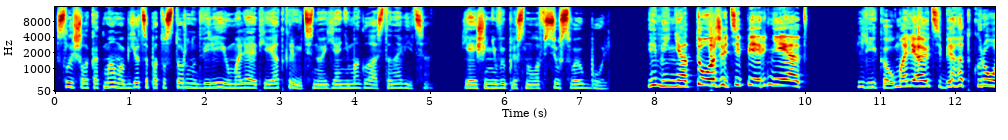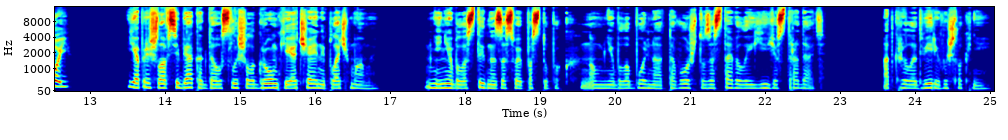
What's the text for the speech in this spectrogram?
Слышала, как мама бьется по ту сторону двери и умоляет ей открыть, но я не могла остановиться. Я еще не выплеснула всю свою боль. «И меня тоже теперь нет!» «Лика, умоляю тебя, открой!» Я пришла в себя, когда услышала громкий и отчаянный плач мамы. Мне не было стыдно за свой поступок, но мне было больно от того, что заставило ее страдать. Открыла дверь и вышла к ней.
